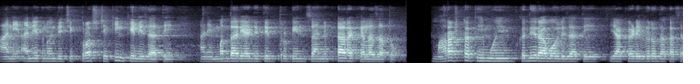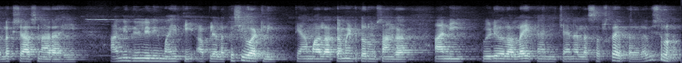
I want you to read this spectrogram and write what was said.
आणि अनेक नोंदीची क्रॉस चेकिंग केली जाते आणि मतदार यादीतील त्रुटींचा निपटारा केला जातो. महाराष्ट्रात ही मोहीम कधी राबवली जाते याकडे विरोधकाचं लक्ष असणार आहे. आम्ही दिलेली माहिती आपल्याला कशी वाटली ते आम्हाला कमेंट करून सांगा आणि व्हिडिओला लाईक आणि चॅनलला सबस्क्राईब करायला विसरू नका.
